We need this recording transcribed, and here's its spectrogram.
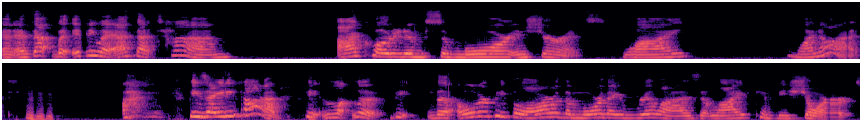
and at that but anyway, at that time, I quoted him some more insurance. Why? Why not? He's 85. He, look, the older people are, the more they realize that life can be short.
